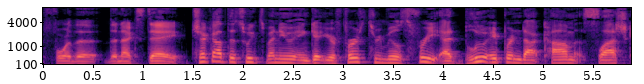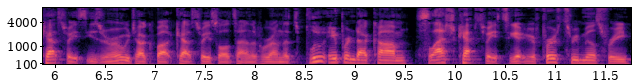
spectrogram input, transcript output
for the, the next day. Check out this week's menu and get your first three meals free at blueapron.com slash capspace. Easy remember, we talk about capspace all the time in the program. That's blueapron.com slash capspace to get your first three meals free.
